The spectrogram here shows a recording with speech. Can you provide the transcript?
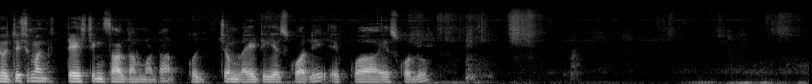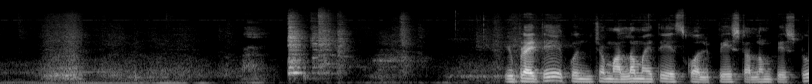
ఇది వచ్చేసి మనకి టేస్టింగ్ సాల్ట్ అనమాట కొంచెం లైట్గా వేసుకోవాలి. ఎక్కువ వేసుకోవద్దు ఇప్పుడైతే కొంచెం అల్లం అయితే వేసుకోవాలి. పేస్ట్ అల్లం పేస్టు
